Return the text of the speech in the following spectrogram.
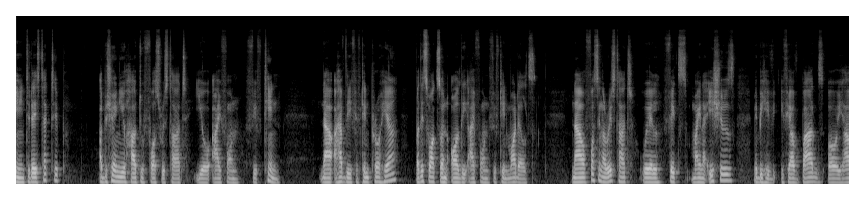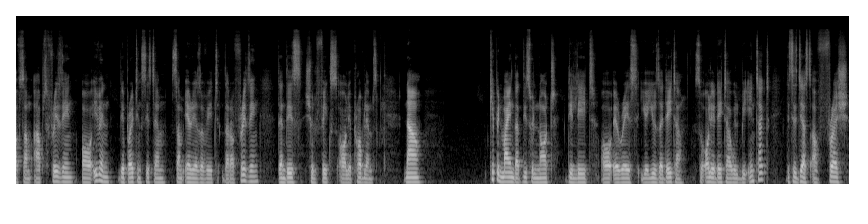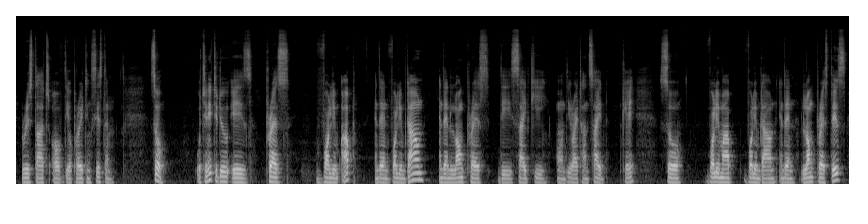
In today's tech tip, I'll be showing you how to force restart your iPhone 15. Now I have the 15 Pro here, but this works on all the iPhone 15 models. Now forcing a restart will fix minor issues, maybe if, if you have bugs or you have some apps freezing or even the operating system, some areas of it that are freezing, then this should fix all your problems. Now keep in mind that this will not delete or erase your user data. So all your data will be intact. This is just a fresh restart of the operating system. So what you need to do is press volume up and then volume down and then long press the side key on the right hand side. Okay, so volume up, volume down, and then long press this.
